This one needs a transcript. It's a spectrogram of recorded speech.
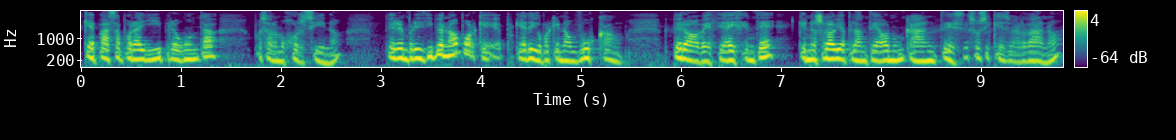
que pasa por allí y pregunta, pues a lo mejor sí, ¿no? Pero en principio no, porque, porque ya digo, porque nos buscan. Pero a veces hay gente que no se lo había planteado nunca antes, eso sí que es verdad, ¿no?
